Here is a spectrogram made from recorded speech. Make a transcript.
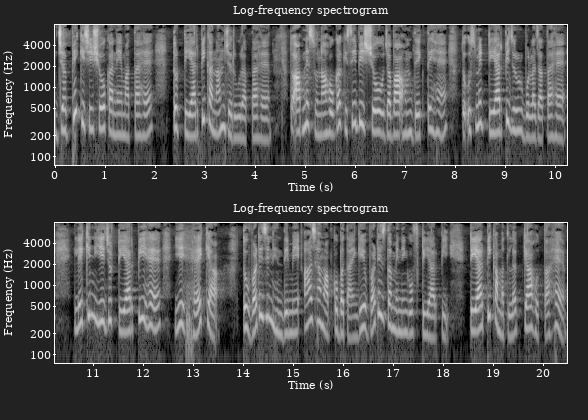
जब भी किसी शो का नेम आता है तो टीआरपी का नाम ज़रूर आता है। तो आपने सुना होगा, किसी भी शो जब हम देखते हैं तो उसमें टीआरपी ज़रूर बोला जाता है। लेकिन ये जो टीआरपी है, ये है क्या? तो व्हाट इज़ इन हिंदी में आज हम आपको बताएँगे what is the meaning of TRP TRP का मतलब क्या होता है?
